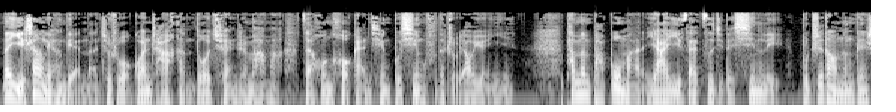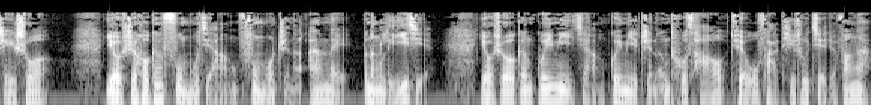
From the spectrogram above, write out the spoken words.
那以上两点呢，就是我观察很多全职妈妈在婚后感情不幸福的主要原因。他们把不满压抑在自己的心里，不知道能跟谁说。有时候跟父母讲，父母只能安慰，不能理解；有时候跟闺蜜讲，闺蜜只能吐槽，却无法提出解决方案。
